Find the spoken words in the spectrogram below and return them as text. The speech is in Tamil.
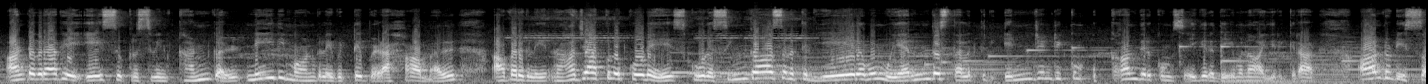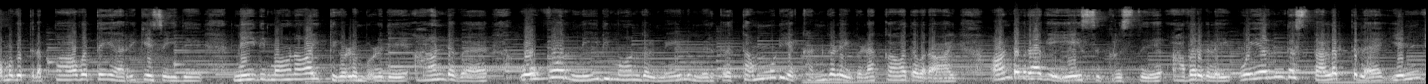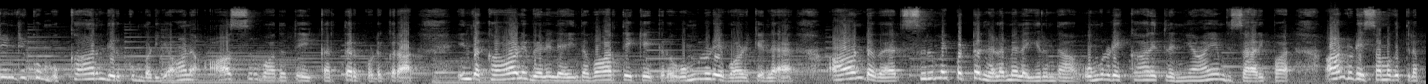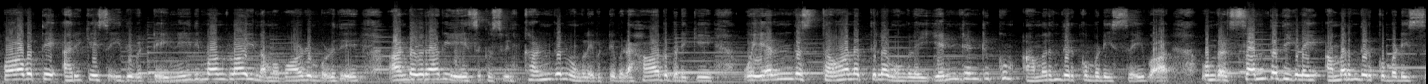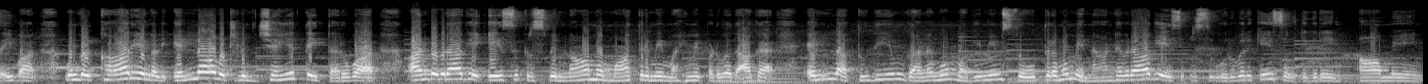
ஆண்டவராக இயேசு கிறிஸ்துவின் கண்கள் நீதிமான்களை விட்டு விலகாமல் அவர்களை ராஜாக்களோட கூட சிங்காசனத்தில் ஏறவும் உயர்ந்த ஸ்தலத்தில் என்றென்றைக்கும் உட்கார்ந்திருக்கும் செய்கிற தேவனாயிருக்கிறார். ஆண்டுடைய சமூகத்தில் பாவத்தை அறிக்கை செய்து நீதிமானாய் திகழும் பொழுது ஆண்டவர் ஒவ்வொரு நீதிமான்கள் மேலும் இருக்கிற தம்முடைய கண்களை விளக்காதவராய். ஆண்டவராகிய இயேசு கிறிஸ்து அவர்களை உயர்ந்த ஸ்தலத்துல என்றென்றைக்கும் உட்கார்ந்திருக்கும்படியான ஆசிர்வாதத்தை கர்த்தர் கொடுக்கிறார். இந்த காலை வேளையில இந்த வார்த்தை கேட்கிற உங்களுடைய வாழ்க்கையில ஆண்டவர் சிறுமைப்பட்ட நிலைமையில இருந்தா உங்களுடைய காரியத்துல நியாயம் விசாரிப்பார். ஆண்டுடைய சமூகத்துல பாவத்தை அறிக்கை செய்துவிட்டு நீதிமான்களாய் நம்ம வாழும் பொழுது ஆண்டவராக இயேசு கிறிஸ்துவின் கண்கள் உங்களை விட்டு விலகாதபடிக்கு உயர்ந்த ஸ்தானத்துல இடத்துல உங்களை என்றென்றுக்கும் அமர்ந்திருக்கும்படி செய்வார். உங்கள் சந்ததிகளை அமர்ந்திருக்கும்படி செய்வார். உங்கள் காரியங்கள் எல்லாவற்றிலும் ஜெயத்தை தருவார். ஆண்டவராக இயேசு கிறிஸ்துவின் நாமம் மாத்திரமே மகிமைப்படுவதாக எல்லா துதியும் கனமும் மகிமையும் ஸ்தோத்திரமும் என் ஆண்டவராக இயேசு கிறிஸ்து ஒருவருக்கே செலுத்துகிறேன். ஆமேன்.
